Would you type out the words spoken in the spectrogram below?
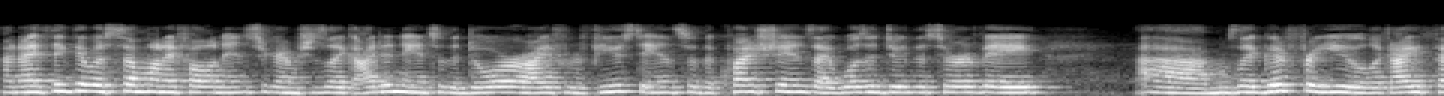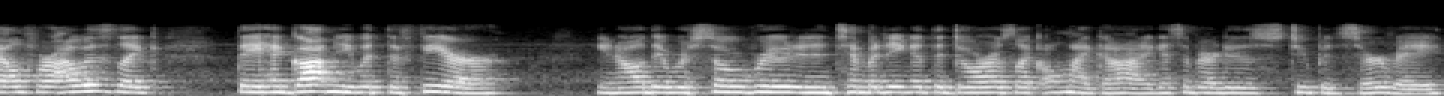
and I think there was someone I followed on Instagram. She's like, I didn't answer the door. I refused to answer the questions. I wasn't doing the survey. Um, I was like, good for you. Like I fell for. I was like, they had got me with the fear. You know, they were so rude and intimidating at the door. I was like, oh my god, I guess I better do this stupid survey.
